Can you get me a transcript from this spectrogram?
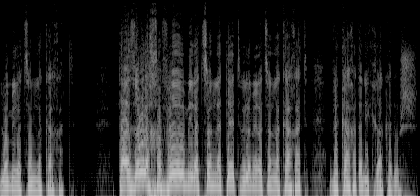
לא מרצון לקחת. תעזור לחבר מרצון לתת ולא מרצון לקחת, וכך אתה נקרא קדוש.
